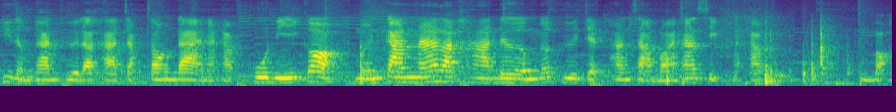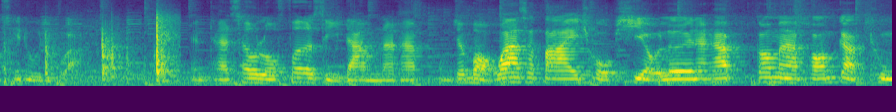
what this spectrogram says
ที่สำคัญคือราคาจับต้องได้นะครับคู่นี้ก็เหมือนกันนะราคาเดิมก็คือ 7,350 นะครับบ็อกซ์ให้ดูดีกว่า t a s s e l loafer สีดำนะครับ ผมจะบอกว่าสไตล์โฉบเฉี่ยวเลยนะครับ ก็มาพร้อมกับถุง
